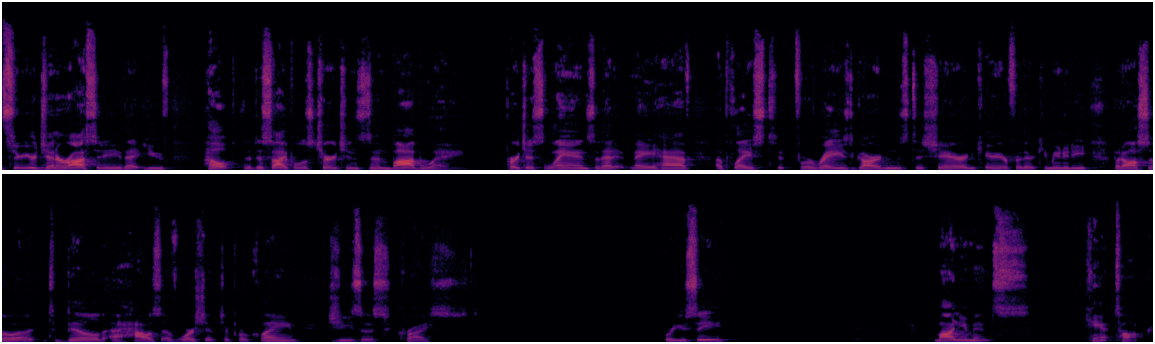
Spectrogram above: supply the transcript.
It's through your generosity that you've helped the Disciples Church in Zimbabwe purchase land so that it may have a place to, for raised gardens to share and care for their community, but also uh, to build a house of worship to proclaim Jesus Christ. For you see, monuments can't talk.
